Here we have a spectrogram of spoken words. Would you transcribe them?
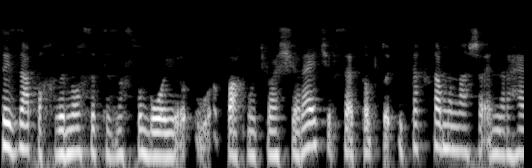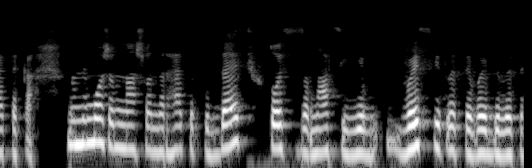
цей запах ви носите за собою, пахнуть ваші речі, все. Тобто, і так само наша енергетика. Ми не можемо нашу енергетику десь хтось за нас її висвітлити, вибілити.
